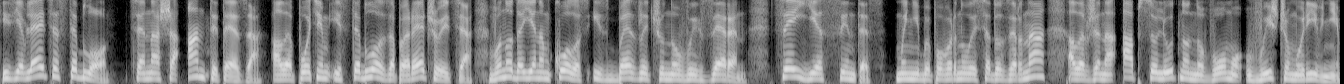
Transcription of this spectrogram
і з'являється стебло. Це наша антитеза, але потім і стебло заперечується, воно дає нам колос із безлічу нових зерен. Це є синтез. Ми ніби повернулися до зерна, але вже на абсолютно новому вищому рівні.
